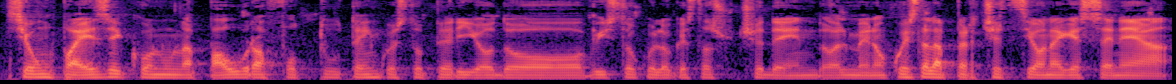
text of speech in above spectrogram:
sia un paese con una paura fottuta in questo periodo, visto quello che sta succedendo. Almeno questa è la percezione che se ne ha.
